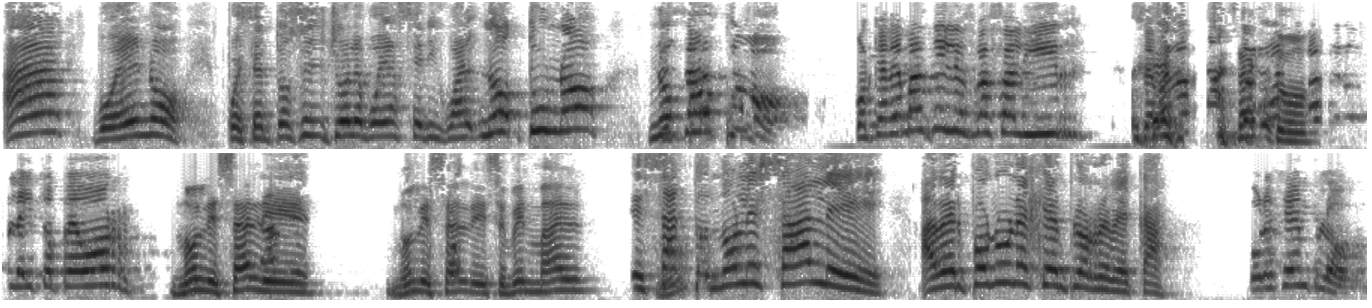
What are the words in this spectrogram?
Ah, bueno, pues entonces yo le voy a hacer igual. No, tú no. No Exacto. Porque además ni les va a salir. Se van a, hacer un pleito peor. No le sale, no le sale, se ven mal. Exacto, ¿no? le sale. A ver, pon un ejemplo, Rebeca. Por ejemplo,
